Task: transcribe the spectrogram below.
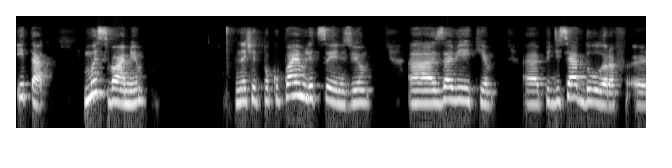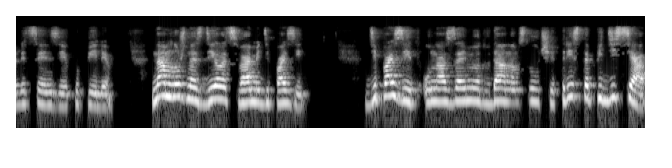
Итак, мы с вами, значит, покупаем лицензию за веки 50 э, долларов э, лицензии купили, нам нужно сделать с вами депозит. Депозит у нас займет в данном случае 350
